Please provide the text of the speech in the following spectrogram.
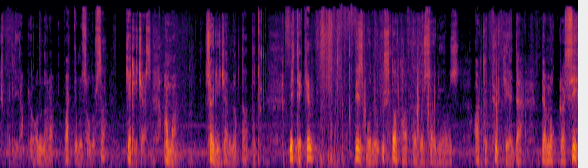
işbirliği yapıyor. Onlara vaktimiz olursa geleceğiz. Ama söyleyeceğim nokta budur. Nitekim biz bunu 3-4 haftadır söylüyoruz. Artık Türkiye'de demokrasi,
